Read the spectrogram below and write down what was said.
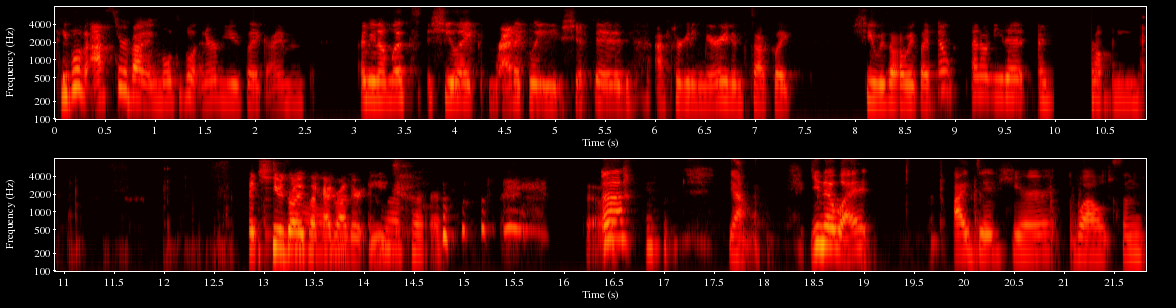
people have asked her about it in multiple interviews like i'm i mean unless she like radically shifted after getting married and stuff like she was always like nope i don't need it i don't need and she was always like i'd rather eat so Ah, yeah. You know what? I did hear, well, some,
